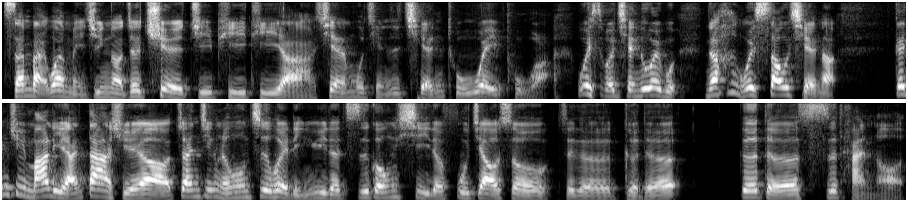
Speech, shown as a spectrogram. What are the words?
三百万美金啊，这确 GPT 啊，现在目前是前途未卜啊。为什么前途未卜？那很会烧钱啊。根据马里兰大学啊，专精人工智慧领域的资工系的副教授这个葛德戈德斯坦哦，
